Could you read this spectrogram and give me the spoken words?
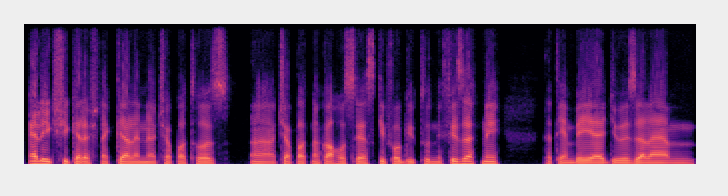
elég sikeresnek kell lenni a csapathoz, a csapatnak ahhoz, hogy ezt ki fogjuk tudni fizetni, tehát ilyen B1 győzelem,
